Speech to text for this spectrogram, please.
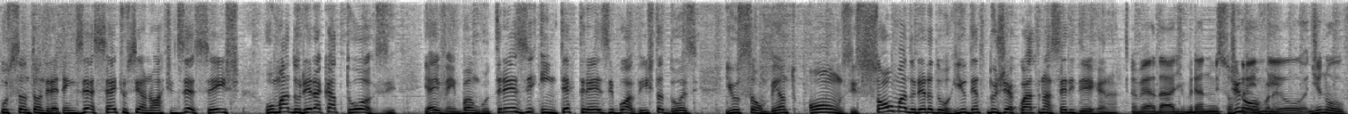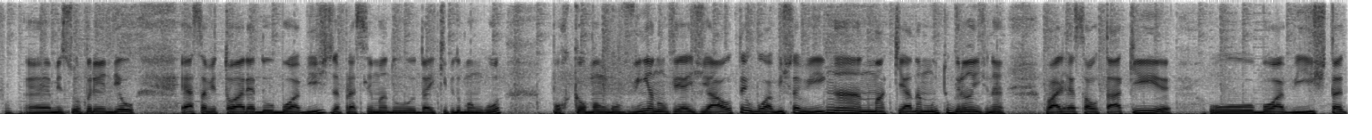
o Santo André tem 17, o Cianorte 16, o Madureira 14. E aí vem Bangu 13, Inter 13, Boa Vista 12 e o São Bento 11. Só o Madureira do Rio dentro do G4 na Série D, Renan. É verdade, Breno me De novo, surpreendeu. De novo, é, me surpreendeu essa vitória do Boa Vista pra cima do- da equipe do Bangu. Porque o Bangu vinha num viés de alta e o Boa Vista vinha numa queda muito grande, né? Vale ressaltar que o Boa Vista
